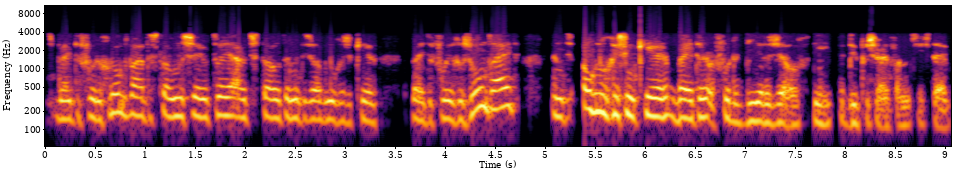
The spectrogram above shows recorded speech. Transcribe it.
is beter voor de grondwaterstand, de CO2-uitstoot en het is ook nog eens een keer beter voor je gezondheid. En het is ook nog eens een keer beter voor de dieren zelf, die de dupe zijn van het systeem.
